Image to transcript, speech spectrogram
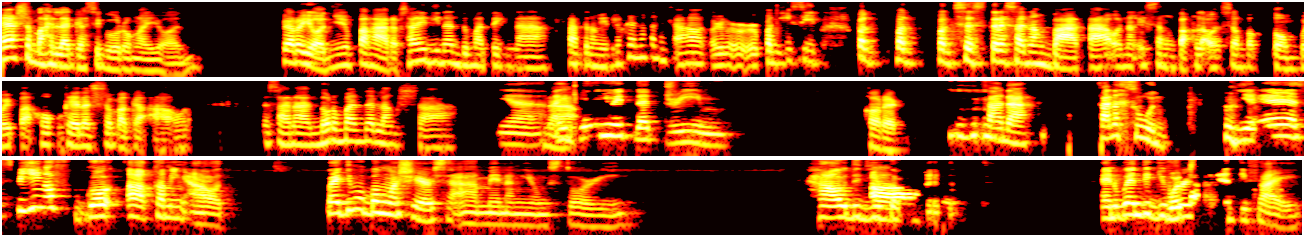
Kaya siya mahalaga siguro ngayon. Pero yon yung pangarap. Sana hindi na dumating na tatanungin, kailan ka nag-out? Or, or, or pag-isip, pag, pag, pag stressa ng bata o ng isang bakla o isang tomboy pa kung kailan siya mag-out. Sana normal na lang siya. Yeah. Na, I with that dream. correct. Sana. Sana soon. Yes. Speaking of go uh, coming out, pwede mo bang ma-share sa amin ang yung story? How did you Ah, come out? And when did you first identify?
